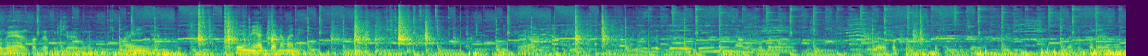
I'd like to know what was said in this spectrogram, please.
Maganda yan, pag na-picture yung maganda. Ayun nga. Ito yun, may hagda naman eh. Ayan. Maganda lang. Hindi ka na pag-picture. Ganda pala yung ano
